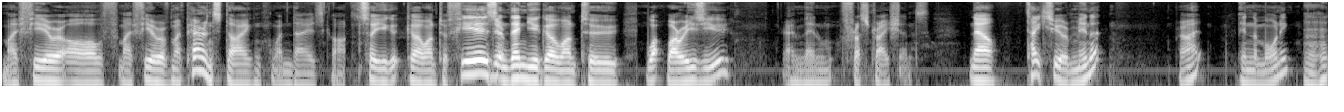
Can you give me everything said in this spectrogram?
My fear of my fear of my parents dying one day is gone. So you go on to fears, Yep. and then you go on to what worries you, and then frustrations. Now takes you a minute, right, in the morning, Mm-hmm.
